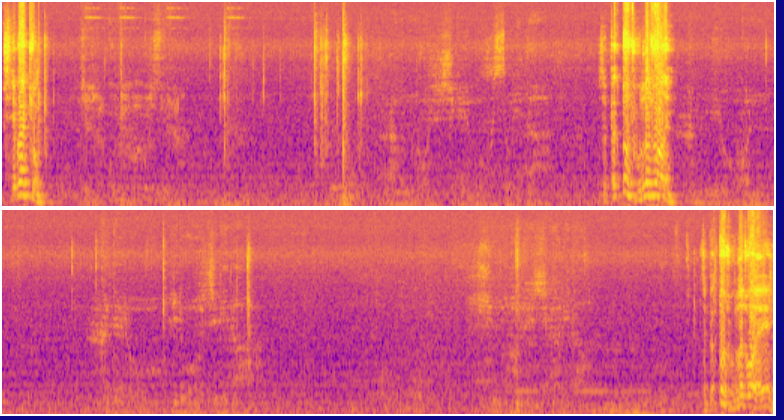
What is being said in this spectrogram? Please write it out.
제발 좀 진짜 백도 존나 좋아하네 진짜 백도 존나 좋아해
